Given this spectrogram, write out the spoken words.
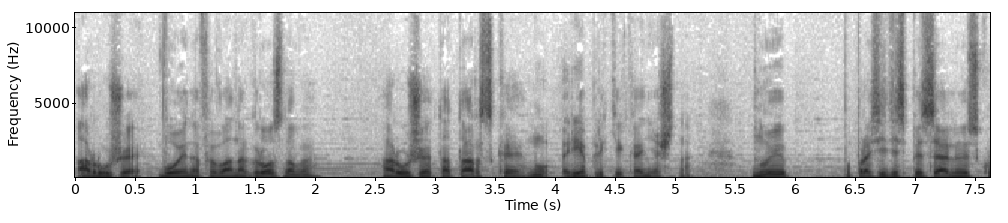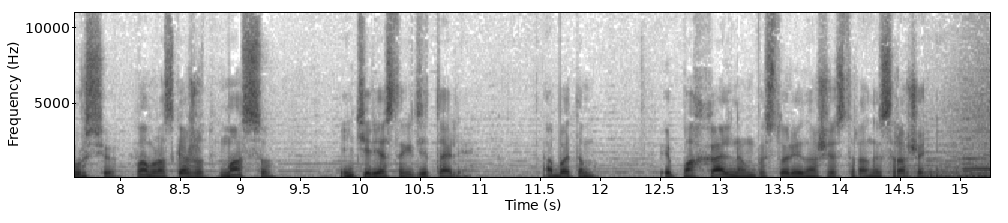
оружие воинов Ивана Грозного, оружие татарское, ну, реплики, конечно, ну и попросите специальную экскурсию, вам расскажут массу интересных деталей об этом эпохальном в истории нашей страны сражении.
